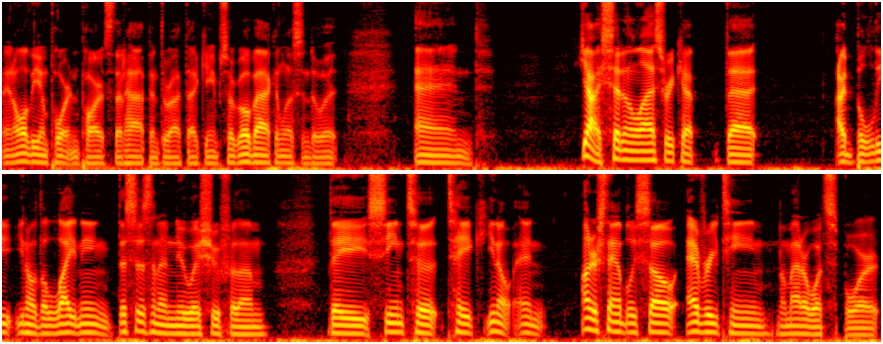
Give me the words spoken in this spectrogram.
and all the important parts that happened throughout that game. So go back and listen to it. And yeah, I said in the last recap that I believe, you know, the Lightning, this isn't a new issue for them. They seem to take, you know, and understandably so, every team, no matter what sport,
